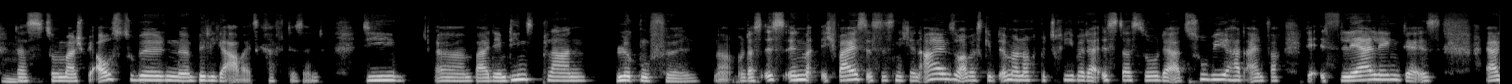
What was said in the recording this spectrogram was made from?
mhm. dass zum Beispiel Auszubildende billige Arbeitskräfte sind, die äh, bei dem Dienstplan Lücken füllen. Ne? Und das ist in, ich weiß, es ist nicht in allen so, aber es gibt immer noch Betriebe, da ist das so. Der Azubi hat einfach, der ist Lehrling, der ist, ja,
